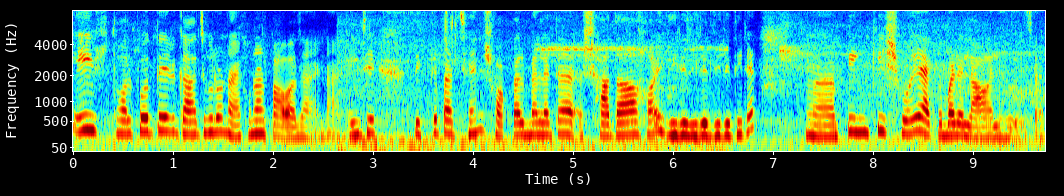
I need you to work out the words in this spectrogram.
এই স্থলপদ্মের গাছগুলো না এখন আর পাওয়া যায় না। এই যে দেখতে পাচ্ছেন সকালবেলাটা সাদা হয় ধীরে ধীরে ধীরে ধীরে পিঙ্কিশ হয়ে একেবারে লাল হয়ে যায়।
